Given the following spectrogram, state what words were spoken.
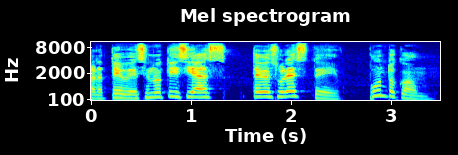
Para TVS Noticias, tvsureste.com.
